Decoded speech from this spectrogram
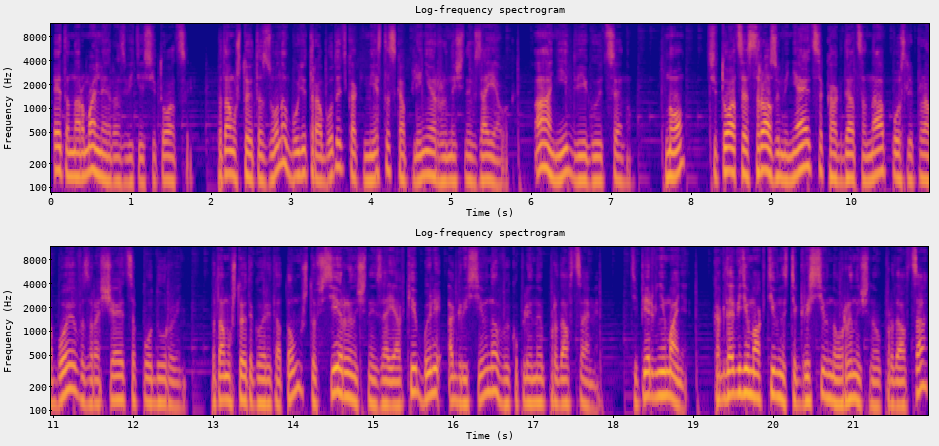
Это нормальное развитие ситуации, потому что эта зона будет работать как место скопления рыночных заявок, а они двигают цену. Но ситуация сразу меняется, когда цена после пробоя возвращается под уровень, потому что это говорит о том, что все рыночные заявки были агрессивно выкуплены продавцами. Теперь внимание! Когда видим активность агрессивного рыночного продавца,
